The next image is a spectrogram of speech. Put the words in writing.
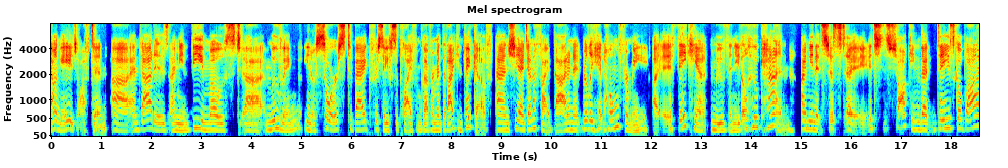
young age, often. Uh, and that is, I mean, the most uh, moving, you know, source to beg for safe supply from government that I can think of. And she identified that, and it really hit home for me. Uh, if they can't move the needle, who can? I mean, it's just, uh, it's shocking that days go by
